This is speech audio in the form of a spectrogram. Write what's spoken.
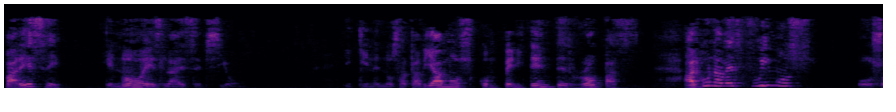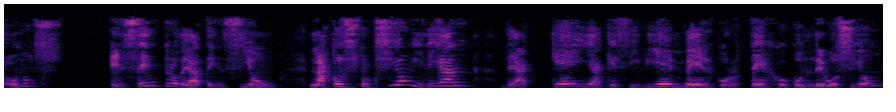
parece que no es la excepción. Quienes nos ataviamos con penitentes ropas, alguna vez fuimos o somos el centro de atención, la construcción ideal de aquella que si bien ve el cortejo con devoción,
